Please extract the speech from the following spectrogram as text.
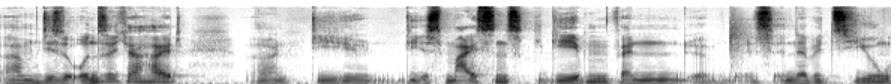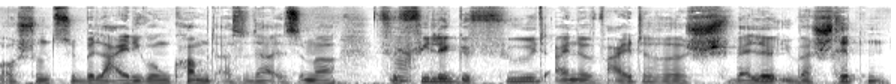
Ähm, diese Unsicherheit äh, die, die ist meistens gegeben, wenn äh, es in der Beziehung auch schon zu Beleidigungen kommt. Also da ist immer für ja. viele gefühlt eine weitere Schwelle überschritten.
